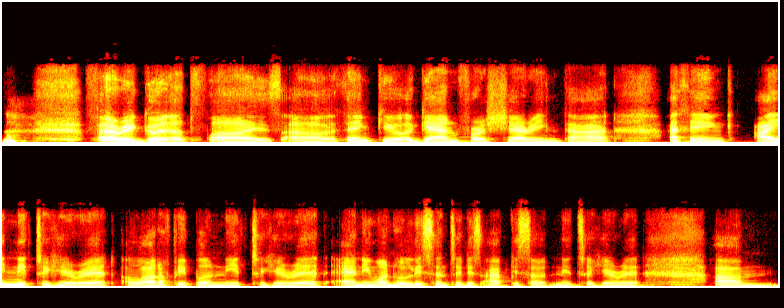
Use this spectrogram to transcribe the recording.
Very good advice. Uh, thank you again for sharing that. I think I need to hear it. A lot of people need to hear it. Anyone who listened to this episode need to hear it. Um,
